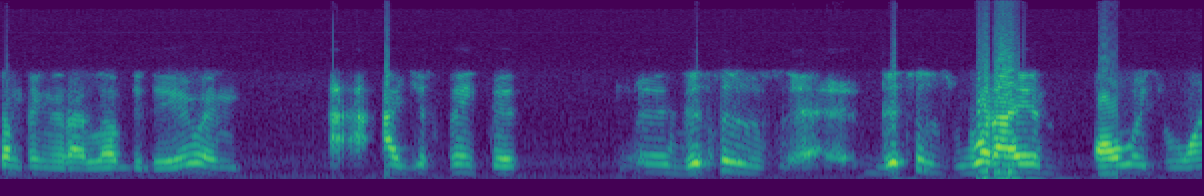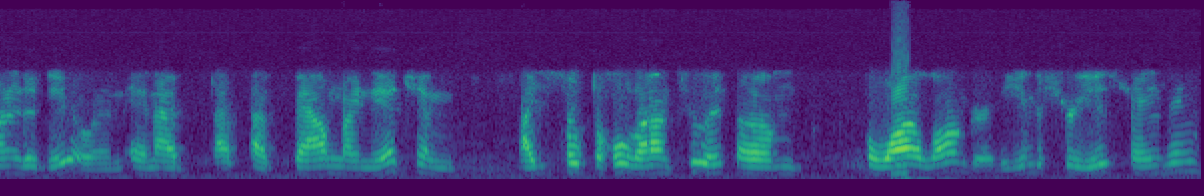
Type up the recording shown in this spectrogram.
something that I love to do, and I, I just think that uh, this is uh, this is what I have always wanted to do, and and I've, I've, I've found my niche, and I just hope to hold on to it. Um, a while longer. The industry is changing.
